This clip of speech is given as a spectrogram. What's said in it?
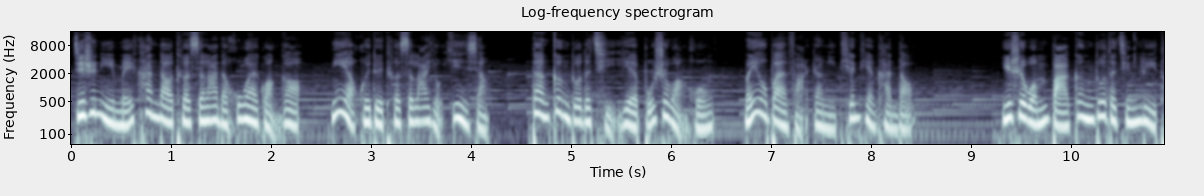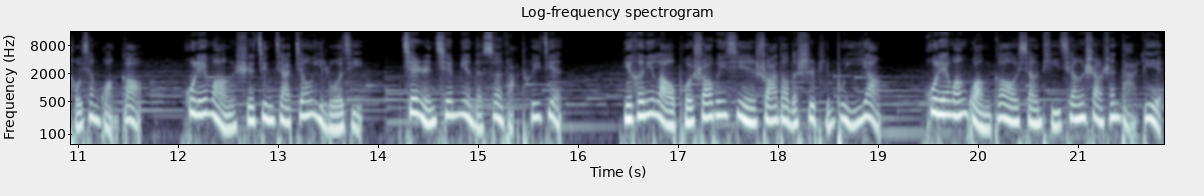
即使你没看到特斯拉的户外广告，你也会对特斯拉有印象。但更多的企业不是网红，没有办法让你天天看到。于是我们把更多的精力投向广告。互联网是竞价交易逻辑，千人千面的算法推荐。你和你老婆刷微信刷到的视频不一样。互联网广告像提枪上山打猎，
